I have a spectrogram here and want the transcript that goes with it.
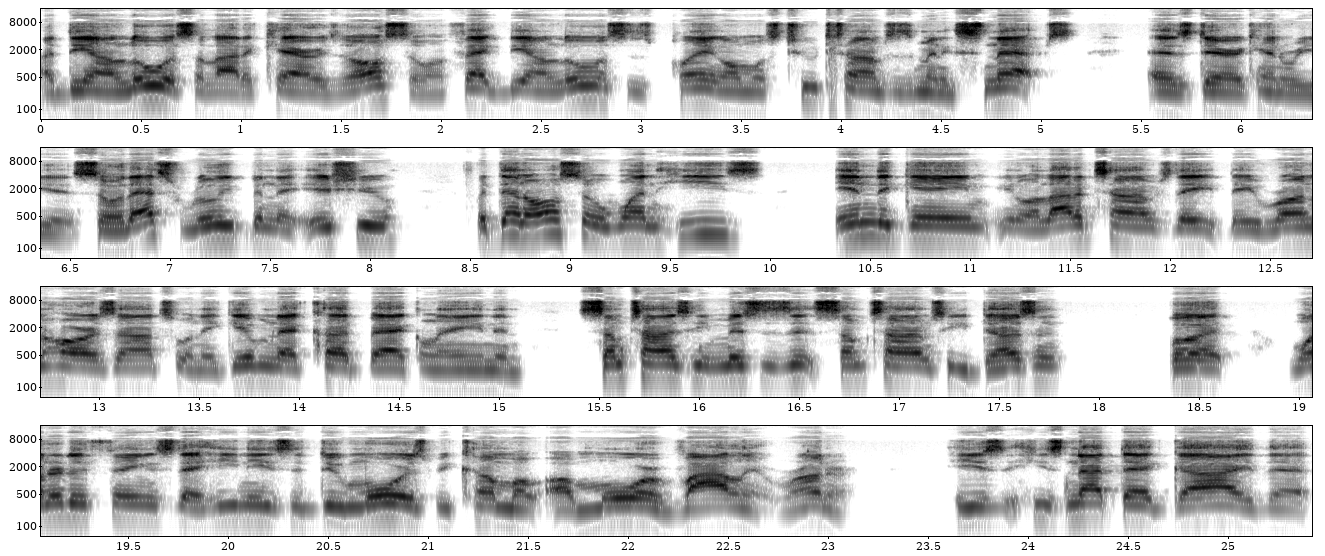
uh, Dion Lewis a lot of carries also. In fact, Dion Lewis is playing almost two times as many snaps as Derrick Henry is. So that's really been the issue. But then also when he's in the game, you know, a lot of times they they run horizontal and they give him that cutback lane, and sometimes he misses it, sometimes he doesn't. But one of the things that he needs to do more is become a, a more violent runner. He's he's not that guy that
